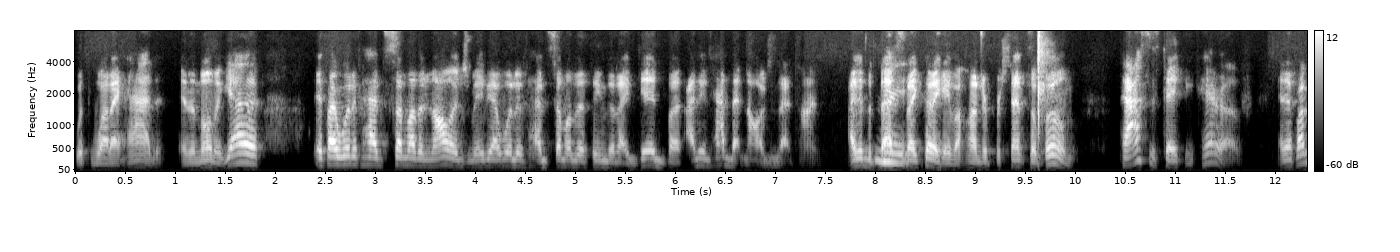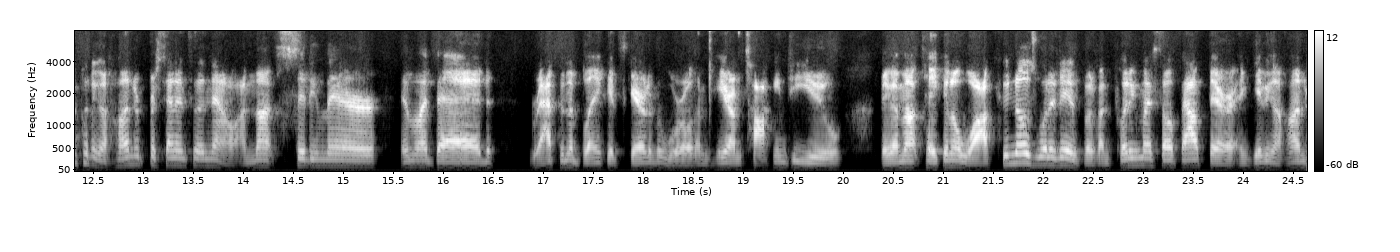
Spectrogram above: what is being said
with what I had in the moment. Yeah, if I would have had some other knowledge, maybe I would have had some other thing that I did, but I didn't have that knowledge at that time. I did the best right. that I could. I gave 100%. So, boom, past is taken care of. And if I'm putting 100% into the now, I'm not sitting there in my bed, wrapped in a blanket, scared of the world. I'm here, I'm talking to you. Maybe I'm out taking a walk. Who knows what it is? But if I'm putting myself out there and giving 100%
